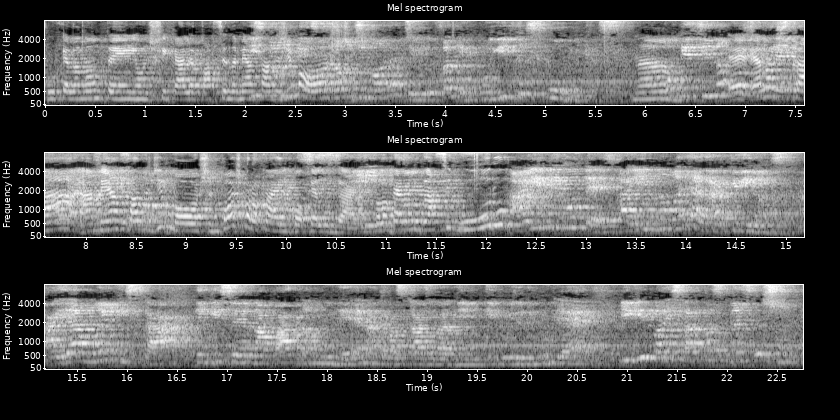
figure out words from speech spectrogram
Porque ela não tem onde ficar, ela está sendo ameaçada isso de é morte. questão de moradia. Eu falei, políticas públicas. Não, Porque se não é, ela está ameaçada de morte, não pode colocar ela em qualquer lugar, tem que colocar ela em um lugar seguro. Aí o que acontece? Aí não é a criança. Aí a mãe que está tem que ser na parte da mulher, naquelas casas lá de que cuida de mulher, e que vai estar com as crianças junto.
